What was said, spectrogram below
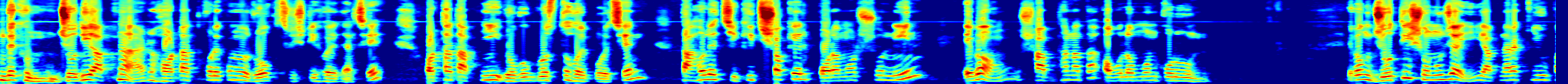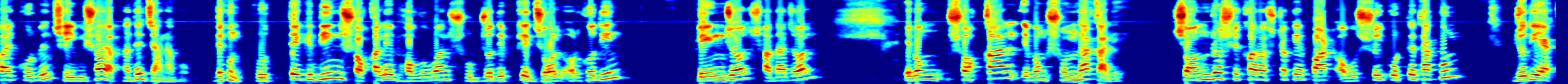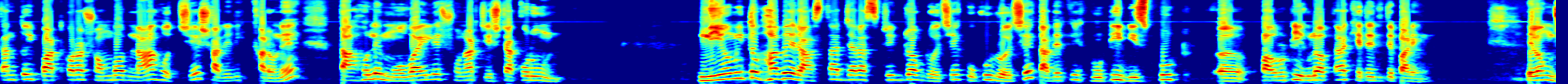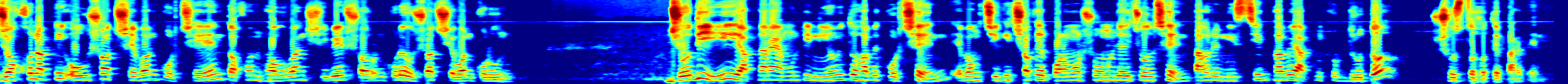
দেখুন, যদি আপনার হঠাৎ করে কোনো রোগ সৃষ্টি হয়ে গেছে, অর্থাৎ আপনি রোগগ্রস্ত হয়ে পড়েছেন, তাহলে চিকিৎসকের পরামর্শ নিন এবং সাবধানতা অবলম্বন করুন। এবং জ্যোতিষ অনুযায়ী আপনারা কি উপায় করবেন সেই বিষয়ে আপনাদের জানাব। দেখুন, প্রত্যেক দিন সকালে ভগবান সূর্যদেবকে জল অর্ঘ্য দিন প্লেন জল, সাদা জল, এবং সকাল এবং সন্ধ্যাকালে চন্দ্রশেখর অষ্টকের পাঠ অবশ্যই করতে থাকুন। যদি একান্তই পাঠ করা সম্ভব না হচ্ছে শারীরিক কারণে, তাহলে মোবাইলে শোনার চেষ্টা করুন। নিয়মিতভাবে রাস্তার যারা স্ট্রিট ডগ রয়েছে, কুকুর রয়েছে, তাদেরকে রুটি, বিস্কুট পাউরুটি এগুলো আপনারা খেতে দিতে পারেন। এবং যখন আপনি ঔষধ সেবন করছেন, তখন ভগবান শিবের স্মরণ করে ঔষধ সেবন করুন। যদি আপনারা এমনটি নিয়মিতভাবে করছেন এবং চিকিৎসকের পরামর্শ অনুযায়ী চলছেন, তাহলে নিশ্চিতভাবে আপনি খুব দ্রুত সুস্থ হতে পারবেন।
